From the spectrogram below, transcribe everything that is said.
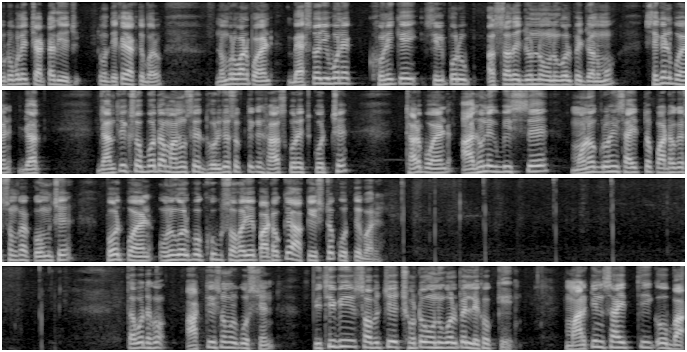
দুটো বলে চারটা দিয়েছি, তোমরা দেখে রাখতে পারো। নম্বর ওয়ান পয়েন্ট ব্যস্ত জীবনে ক্ষণিকেই শিল্পরূপ আস্বাদের জন্য অনুগল্পের জন্ম। সেকেন্ড পয়েন্ট যান্ত্রিক সভ্যতা মানুষের ধৈর্য শক্তিকে হ্রাস করে করছে। থার্ড পয়েন্ট আধুনিক বিশ্বে মনোগ্রহী সাহিত্য পাঠকের সংখ্যা কমছে। ফোর্থ পয়েন্ট অনুগল্প খুব সহজে পাঠককে আকৃষ্ট করতে পারে। তারপর দেখো, আটত্রিশ নম্বর কোশ্চেন পৃথিবীর সবচেয়ে ছোট অনুগল্পের লেখককে মার্কিন সাহিত্যিক ও বা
